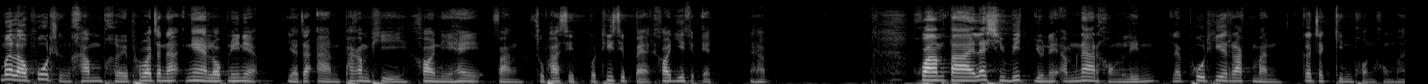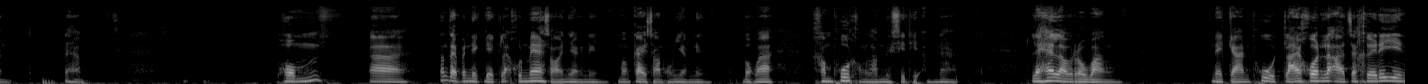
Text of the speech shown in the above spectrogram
เมื่อเราพูดถึงคำเผยพระวจนะแง่ลบนี้เนี่ยอยากจะอ่านพระคัมภีร์ข้อนี้ให้ฟังสุภาษิตบทที่ 18 ข้อ 21 นะครับ ความตายและชีวิตอยู่ในอำนาจของลิ้น และผู้ที่รักมันก็จะกินผลของมันนะครับ ผมตั้งแต่เป็นเด็กๆแล้วคุณแม่สอนอย่างหนึ่งหมอไก่สอนผมอย่างหนึ่งบอกว่าคำพูดของเรามีสิทธิอำนาจ และให้เราระวังในการพูดหลายคนเราอาจจะเคยได้ยิน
